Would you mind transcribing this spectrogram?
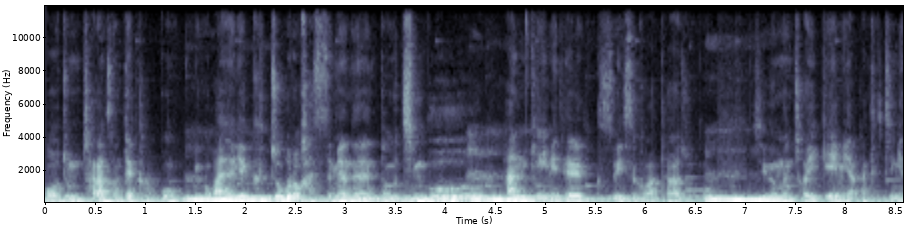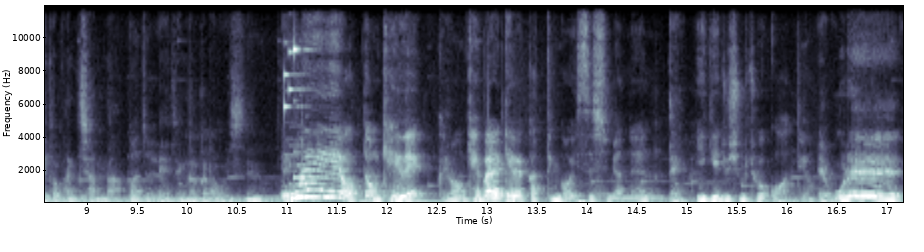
어, 좀 잘한 선택 같고 그리고 음. 만약에 그쪽으로 갔으면은 너무 진부한 음. 게임이 될 수 있을 것 같아가지고 음. 지금은 저희 게임이 약간 특징이 더 많지 않나. 네, 생각을 하고 있어요. 음. 올해의 어떤 계획 그런 개발 계획 같은 거 있으시면은 네. 얘기해 주시면 좋을 것 같아요. 예, 올해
